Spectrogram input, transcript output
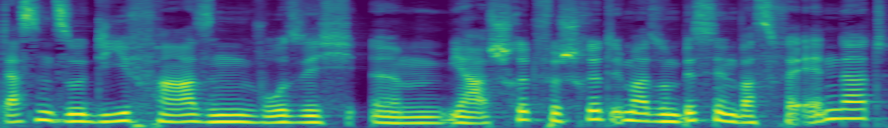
Das sind so die Phasen, wo sich ähm, ja Schritt für Schritt immer so ein bisschen was verändert.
